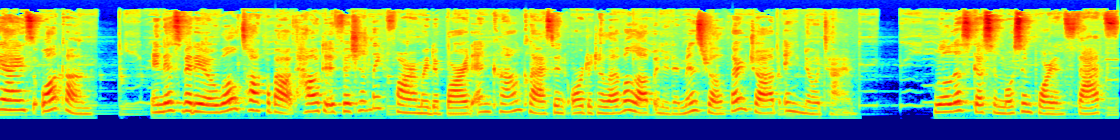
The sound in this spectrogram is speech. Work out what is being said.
Hi guys, welcome! In this video, we'll talk about how to efficiently farm with the Bard and Clown class in order to level up into the Minstrel third job in no time. We'll discuss the most important stats,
